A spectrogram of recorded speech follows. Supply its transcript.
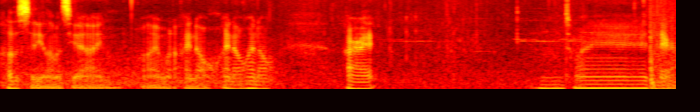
out of the city limits. Yeah, I, I, I know, I know, I know. All right. Mm, 20 there.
